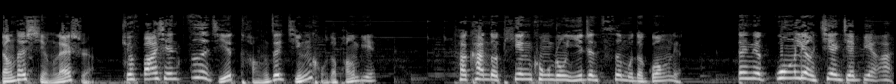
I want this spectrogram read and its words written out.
等他醒来时，却发现自己躺在井口的旁边，他看到天空中一阵刺目的光亮，但那光亮渐渐变暗，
